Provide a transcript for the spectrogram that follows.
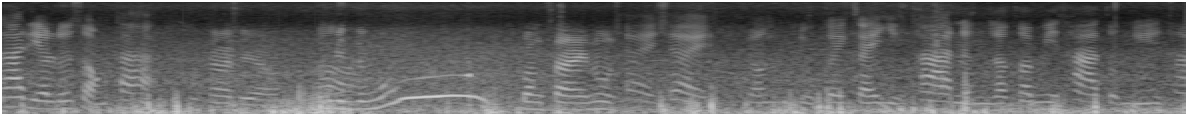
ท่าเดียวหรือสองท่าท่าเดียวอ๋อมีตรงนู้นบางทรายนู่นใช่ใช่ลองอยู่ไกลๆอีกท่าหนึ่งแล้วก็มีท่าตรงนี้ท่า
